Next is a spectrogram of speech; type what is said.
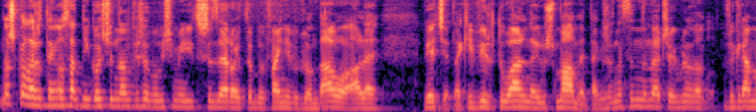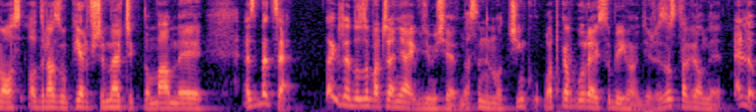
No szkoda, że ten ostatni gościu nam wyszedł, bo byśmy mieli 3-0 i to by fajnie wyglądało, ale wiecie, takie wirtualne już mamy. Także w następnym meczu, jak wygramy od razu pierwszy meczyk, to mamy SBC. Także do zobaczenia i widzimy się w następnym odcinku. Łapka w górę i subik mam nadzieję, że zostawiony. Hello!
